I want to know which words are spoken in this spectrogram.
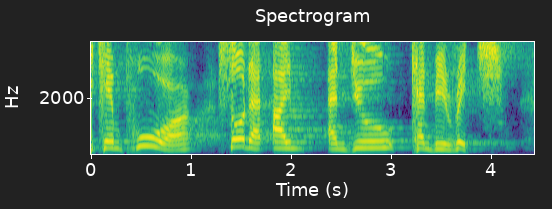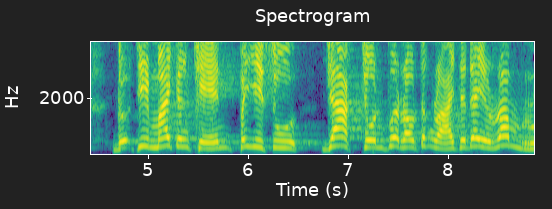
became poor so that I and you can be rich. โดยที่ไม้กางเขนพระเยซูยากจนเพื่อเราทั้งหลายจะได้ร่ำร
